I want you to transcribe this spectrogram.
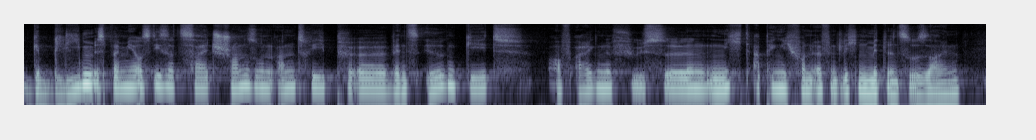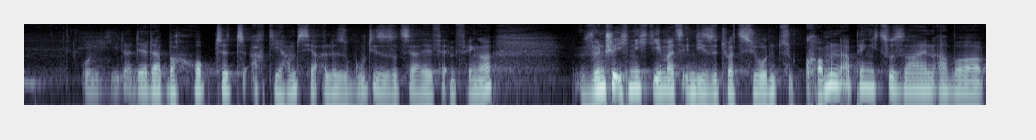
Geblieben ist bei mir aus dieser Zeit schon so ein Antrieb, äh, wenn es irgend geht, auf eigene Füße, nicht abhängig von öffentlichen Mitteln zu sein. Und jeder, der da behauptet, ach, die haben es ja alle so gut, diese Sozialhilfeempfänger, wünsche ich nicht jemals in die Situation zu kommen, abhängig zu sein, aber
